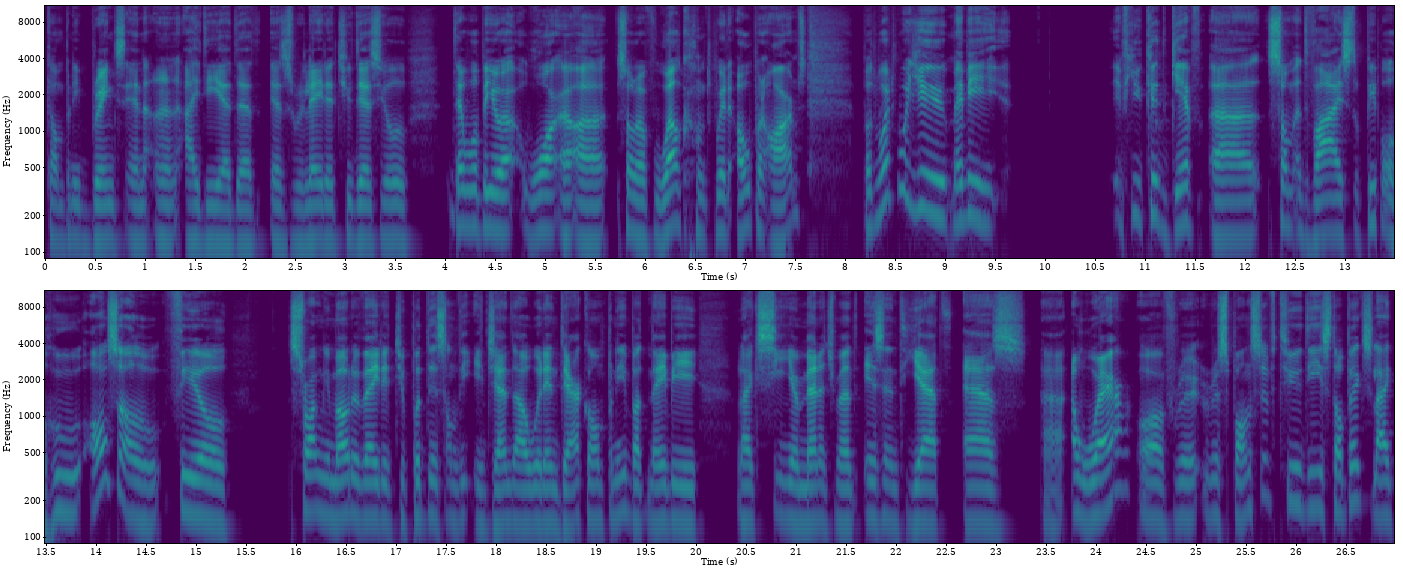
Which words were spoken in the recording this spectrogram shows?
company brings in an idea that is related to this, you'll there will be a war uh, sort of welcomed with open arms. But what would you maybe if you could give uh, some advice to people who also feel strongly motivated to put this on the agenda within their company, but maybe like senior management isn't yet as uh, aware of re responsive to these topics. Like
